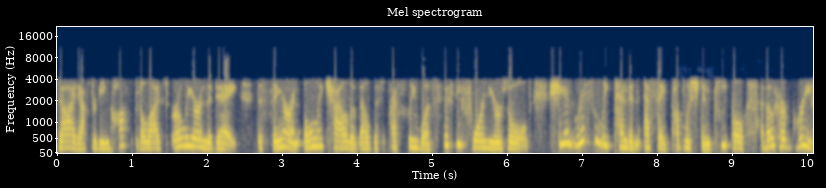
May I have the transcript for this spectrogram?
died after being hospitalized earlier in the day. The singer and only child of Elvis Presley was 54 years old. She had recently penned an essay published in People about her grief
